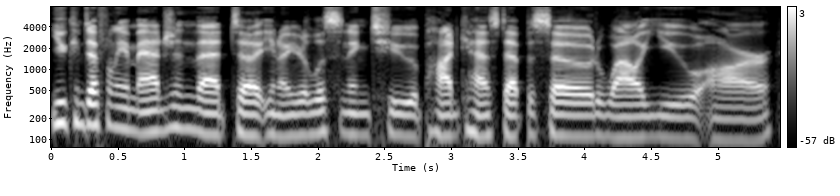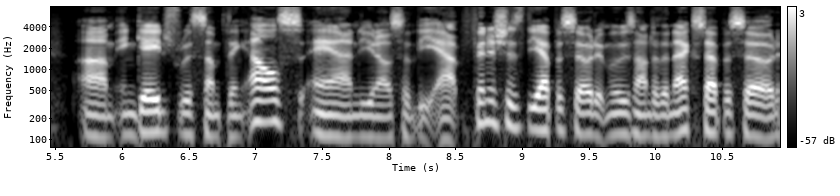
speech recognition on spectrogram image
you can definitely imagine that uh, you know you're listening to a podcast episode while you are um, engaged with something else and you know so the app finishes the episode it moves on to the next episode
